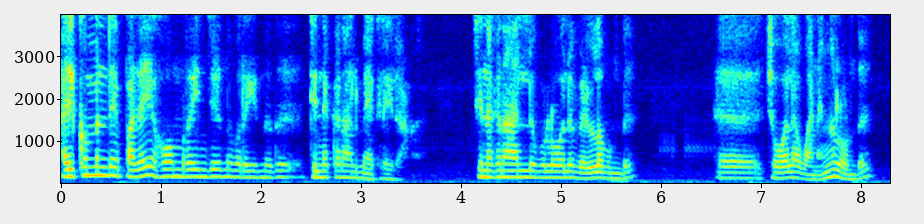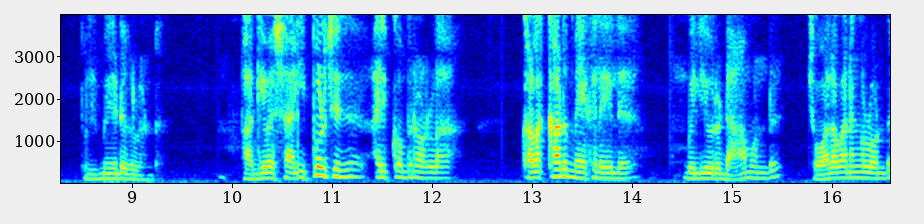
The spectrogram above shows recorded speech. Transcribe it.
അരിക്കൊമ്പന്റെ പഴയ ഹോം റേഞ്ച് എന്ന് പറയുന്നത് ചിന്നക്കനാൽ മേഖലയിലാണ്. ചിന്നക്കനാലിൽ പോലെ വെള്ളമുണ്ട് ചോല വനങ്ങളുണ്ട് പുൽമേടുകളുണ്ട്. ഭാഗ്യവശാൽ ഇപ്പോൾ അരിക്കൊമ്പനുള്ള കളക്കാട് മേഖലയിൽ വലിയൊരു ഡാമുണ്ട്. ചോലവനങ്ങളുണ്ട്.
